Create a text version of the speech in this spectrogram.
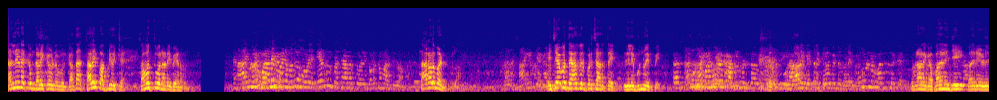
நல்லிணக்கம் தலைக்க வேண்டும் என்பதற்காக தான் தலைப்பு அப்படி வச்சேன். சமத்துவ நடைபயணம் தொடக்கமா எடுத்துக்கலாமா. தாராளமா எடுத்துக்கலாம் நிச்சயமா தேர்தல் பிரச்சாரத்தை இதிலே முன்வைப்பேன். ஒரு நாளைக்கு பதினஞ்சு பதினேழு?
